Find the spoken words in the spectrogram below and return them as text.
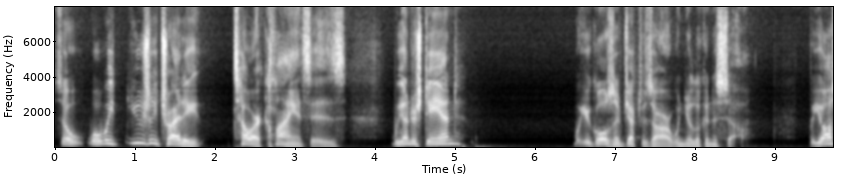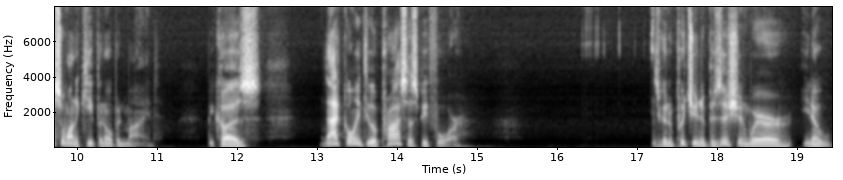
So what we usually try to tell our clients is we understand what your goals and objectives are when you're looking to sell. But you also want to keep an open mind because not going through a process before is going to put you in a position where, you know,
